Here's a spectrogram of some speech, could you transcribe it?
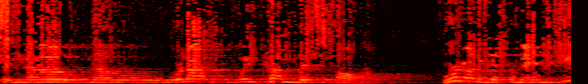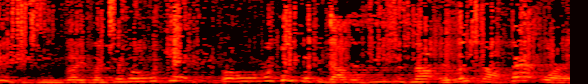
said, no, no, we're not, we've come this far. We're going to get the man to Jesus. And they, they said, well, we can't, well, we can't get the guy to Jesus, not, at least not that way.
